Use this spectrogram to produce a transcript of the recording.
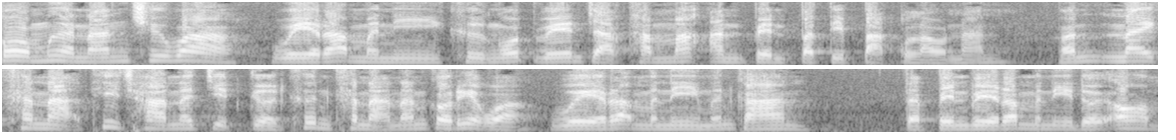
ก็เมื่อนั้นชื่อว่า เวรมณีคืองดเว้นจากธรรมะอันเป็นปฏิปักษ์เหล่านั้นเพราะในขณะที่ฌานจิตเกิดขึ้นขณะนั้นก็เรียกว่า เวรมณีเหมือนกัน แต่เป็นเวรมณีโดยอ้อม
